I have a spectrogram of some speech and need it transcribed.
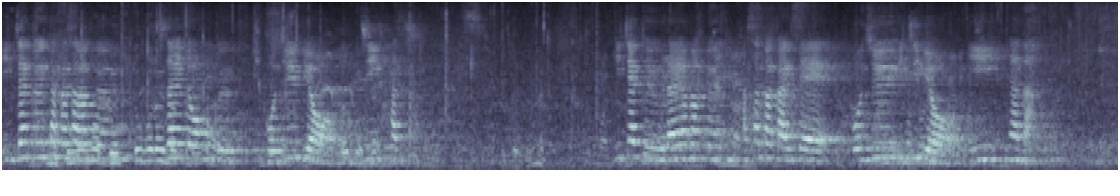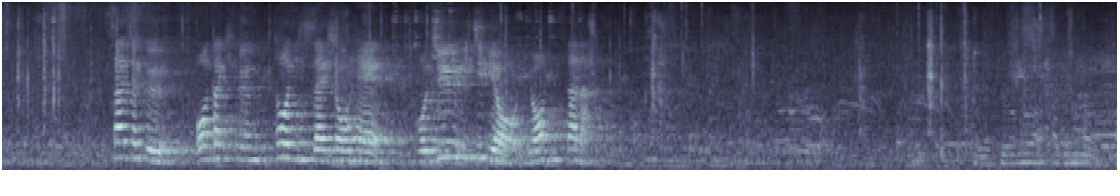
1着高澤君日大東北50秒18 2着浦山君朝霞海星51秒27 3着大滝君東日大翔平51秒47これは派手になる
